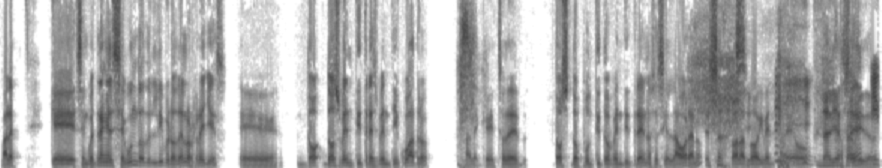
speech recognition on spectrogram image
¿vale? Que se encuentra en el segundo libro de los Reyes, eh, do- 2.23.24, ¿vale? Que esto de 2, dos puntitos 23, no sé si es la hora, ¿no? Eso, Todas las sí. 2 y 23 o... Nadie ha No sé. sabido. Y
